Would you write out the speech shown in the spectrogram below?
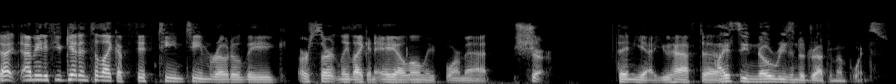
I, I mean, if you get into like a 15 team roto league or certainly like an AL only format, Sure. then yeah, you have to. I see no reason to draft him in points.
